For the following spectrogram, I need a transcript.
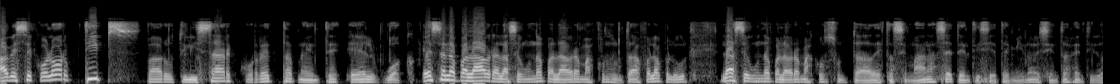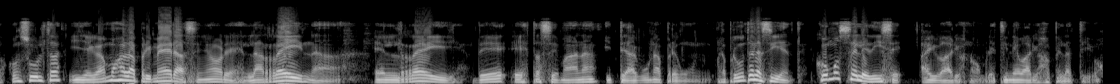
ABC Color, tips para utilizar correctamente el wok. Esa es la palabra, la segunda palabra más consultada, fue la, la segunda palabra más consultada de esta semana, 77.922 consultas. Y llegamos a la primera, señores, la reina el rey de esta semana y te hago una pregunta. La pregunta es la siguiente. ¿Cómo se le dice? Hay varios nombres, tiene varios apelativos,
